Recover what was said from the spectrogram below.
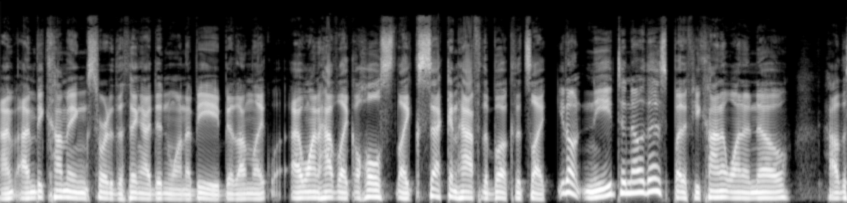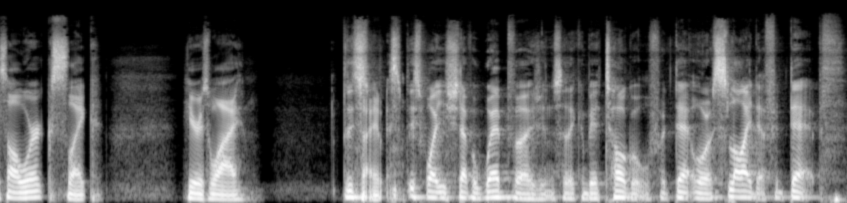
I'm, I'm becoming sort of the thing I didn't want to be, but I'm like, I want to have like a whole like second half of the book that's like, you don't need to know this, but if you kind of want to know how this all works, like, here's why. This, this is why you should have a web version so there can be a toggle for depth or a slider for depth.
